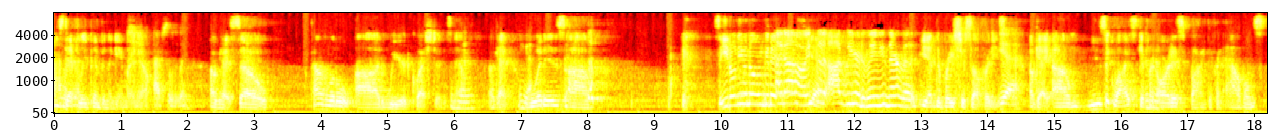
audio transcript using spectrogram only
He's definitely pimping the game right now. Absolutely. Okay, so kind of a little odd, weird questions now. Mm-hmm. Okay, what is um? so you don't even know I'm gonna. I know. You said odd, weird. It made me nervous. You had to brace yourself for these. Yeah. Okay. Um, music-wise, different mm-hmm. artists buying different albums.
